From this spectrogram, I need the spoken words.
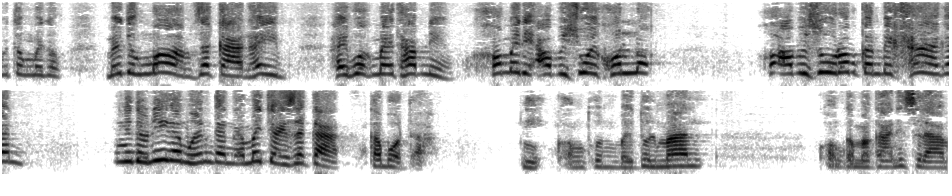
ไม่ต้องไม่ต้อง ไม่ต้องมอบสกาดให้ให้พวกแม่ทัพเนี่ยเขาไม่ได้เอาไปช่วยคนหรอกเขาเอาไปสู้รบกันไปฆ่ากันนี่เดี๋ยวนี้ก็เหมือนกันไม่จ่ายสกาดกบฏอะนี่กองทุนใบตุลมานของกรรมการอิสลาม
